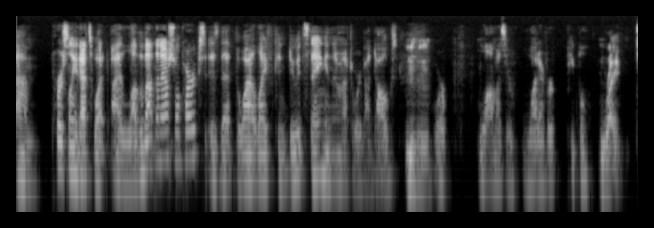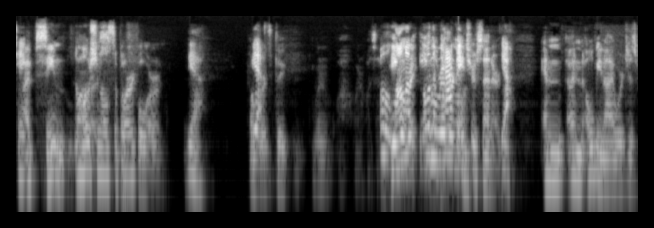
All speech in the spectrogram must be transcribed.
um, personally, that's what I love about the national parks is that the wildlife can do its thing, and they don't have to worry about dogs or llamas or whatever people right. take. I've seen emotional support. before. yeah. Over Yes. the was it? Oh, Eagle, llama- Ri- oh, the River. Nature Center. Yeah. And and Obi and I were just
